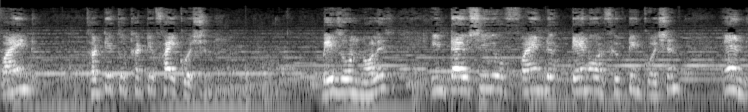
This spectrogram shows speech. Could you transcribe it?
find 30 to 35 question based on knowledge in type c you find 10 or 15 question and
